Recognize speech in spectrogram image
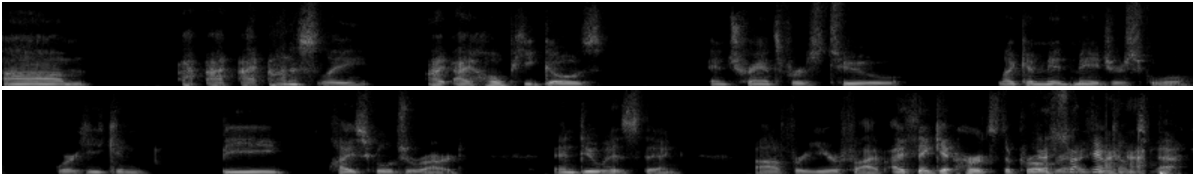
Um, I, I honestly, I, I hope he goes and transfers to like a mid-major school where he can be high school Girard and do his thing uh, for year five. I think it hurts the program if he comes happen. back.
